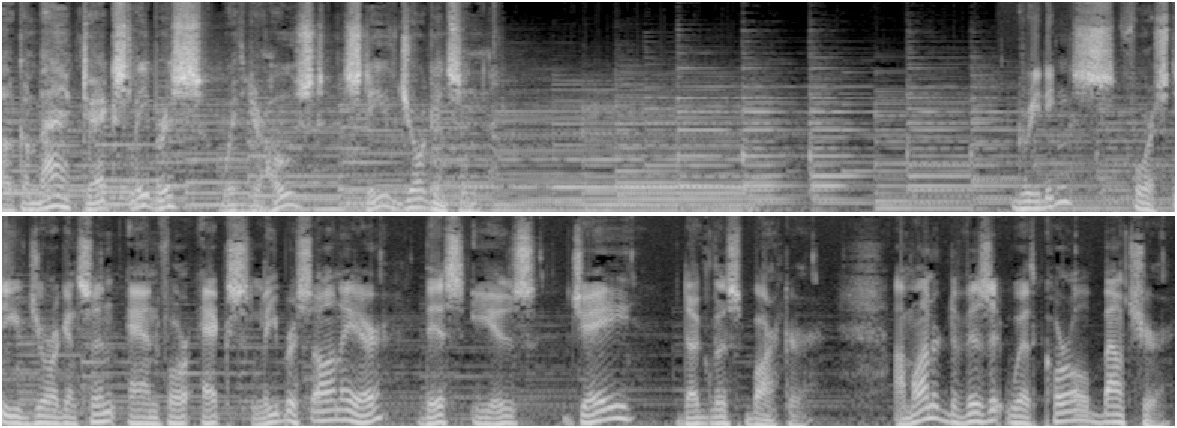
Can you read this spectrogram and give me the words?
Welcome back to Xlibris with your host, Steve Jorgensen. Greetings for Steve Jorgensen and for Xlibris on Air. This is J. Douglas Barker. I'm honored to visit with Coral Boucher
